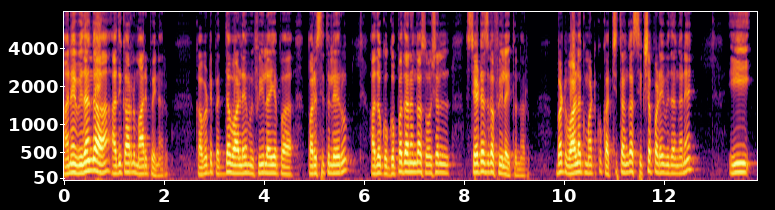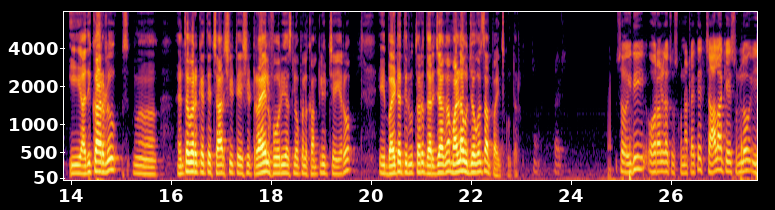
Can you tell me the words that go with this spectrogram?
అనే విధంగా అధికారులు మారిపోయినారు. కాబట్టి పెద్ద వాళ్ళేమి ఫీల్ అయ్యే ప పరిస్థితి లేరు. అదొక గొప్పతనంగా సోషల్ స్టేటస్గా ఫీల్ అవుతున్నారు. బట్ వాళ్ళకి మటుకు ఖచ్చితంగా శిక్ష పడే విధంగానే ఈ ఈ అధికారులు ఎంతవరకైతే ఎంతవరకు అయితే ఛార్జ్షీట్ వేసి ట్రయల్ ఫోర్ ఇయర్స్ లోపల కంప్లీట్ చేయరో ఈ బయట తిరుగుతారు దర్జాగా మళ్ళీ ఉద్యోగం సంపాదించుకుంటారు. సో ఇది ఓవరాల్గా చూసుకున్నట్లయితే చాలా కేసుల్లో ఈ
